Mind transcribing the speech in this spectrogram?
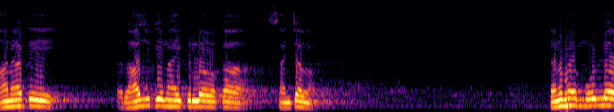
ఆనాటి రాజకీయ నాయకుల్లో ఒక సంచలనం. ఎనభై మూడులో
